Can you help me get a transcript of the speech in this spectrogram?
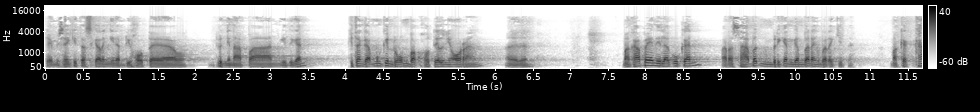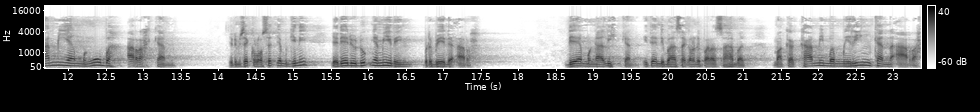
kayak misalnya kita sekarang nginap di hotel, penginapan gitu kan. Kita nggak mungkin rombak hotelnya orang. Maka apa yang dilakukan? Para sahabat memberikan gambaran kepada kita. Maka kami yang mengubah arah kami. Jadi misalnya klosetnya begini, ya dia duduknya miring, berbeda arah. Dia yang mengalihkan. Itu yang dibahasakan oleh para sahabat maka kami memiringkan arah.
